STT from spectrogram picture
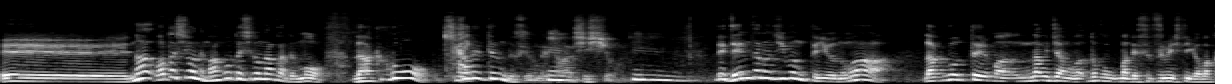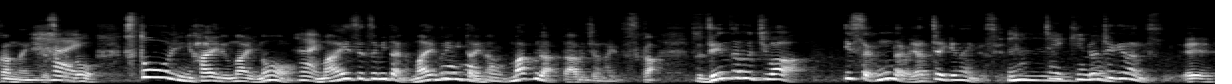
えーな私はね孫弟子の中でも落語を聞かれてるんですよね、男子師匠に。うんで前座の自分っていうのは落語って、まあ、奈美ちゃんはどこまで説明していいか分かんないんですけど、はい。ストーリーに入る前のはい。前説みたいな前振りみたいな枕ってあるじゃないですか。前座のうちは一切本来はやっちゃいけないんですよ、やっちゃいけない。やっちゃいけないんです。え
